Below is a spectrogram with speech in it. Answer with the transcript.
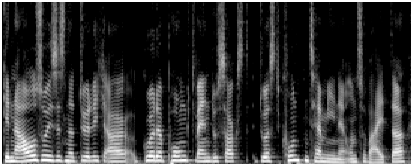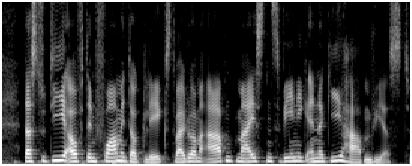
Genauso ist es natürlich ein guter Punkt, wenn du sagst, du hast Kundentermine und so weiter, dass du die auf den Vormittag legst, weil du am Abend meistens wenig Energie haben wirst.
